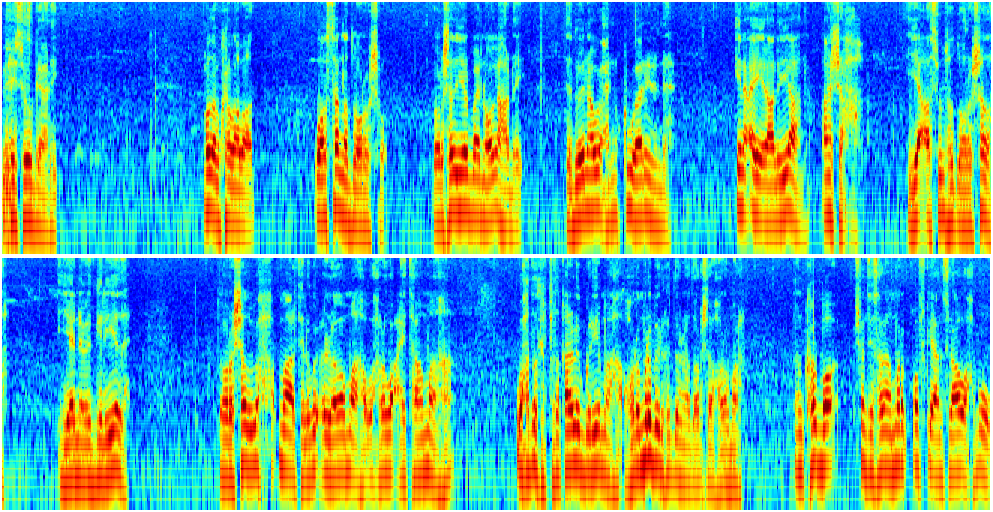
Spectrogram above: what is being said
wixii soo gaadhay qodobka labaad waa sana doorasho. Doorashadan yar baa nooga hadhay. Dadweynaha waxaanu ku waaninaynaa in ay ilaaliyaan anshaxa iyo asluubta doorashada iyo nabadgeliyada doorashadu wax maarata lagu culoobo ma aha wax lagu caytamo ma aha wax dadka fadqala lagu geliye ma aha horumar baynu ka doonaa doorashada horumar. In kolba shantii sanada mar qofkii aan islaa waxbuu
